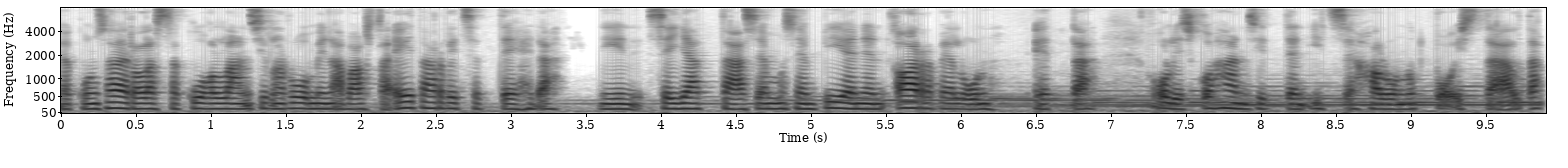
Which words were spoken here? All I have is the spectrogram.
ja kun sairaalassa kuollaan, niin silloin ruumiin avausta ei tarvitse tehdä, niin se jättää semmoisen pienen arvelun, että olisiko hän sitten itse halunnut pois täältä.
